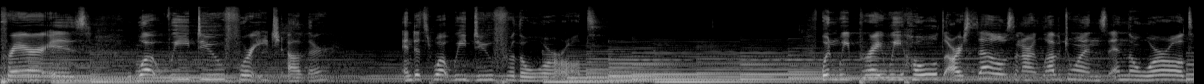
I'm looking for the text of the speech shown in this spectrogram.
Prayer is what we do for each other, and it's what we do for the world. When we pray, we hold ourselves and our loved ones and the world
